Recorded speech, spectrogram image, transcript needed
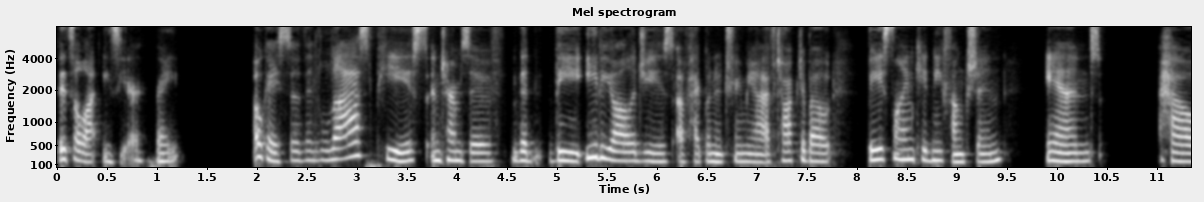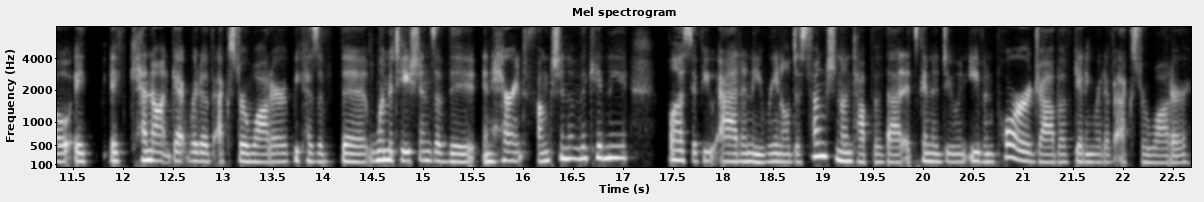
it's a lot easier, right? Okay, so the last piece in terms of the the etiologies of hyponatremia, I've talked about baseline kidney function and how it, it cannot get rid of extra water because of the limitations of the inherent function of the kidney. Plus, if you add any renal dysfunction on top of that, it's going to do an even poorer job of getting rid of extra water.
